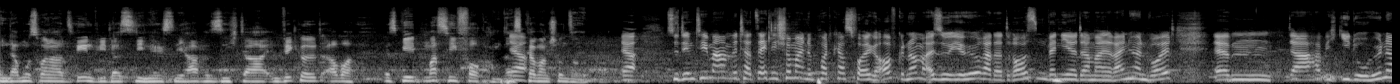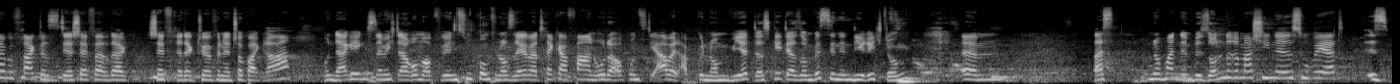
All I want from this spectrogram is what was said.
Und da muss man halt sehen, wie das die nächsten Jahre sich da entwickelt. Aber es geht massiv voran, das ja. kann man schon sagen. Ja, zu dem Thema haben wir tatsächlich schon mal eine Podcast-Folge aufgenommen. Also ihr Hörer da draußen, wenn ihr da mal reinhören wollt, ähm, da habe ich Guido Höhner befragt, das ist der Chefredakteur von der Job Agrar. Und da ging es nämlich darum, ob wir in Zukunft noch selber Trecker fahren oder ob uns die Arbeit abgenommen wird. Das geht ja so ein bisschen in die Richtung. Ähm, was nochmal eine besondere Maschine ist, Hubert, ist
